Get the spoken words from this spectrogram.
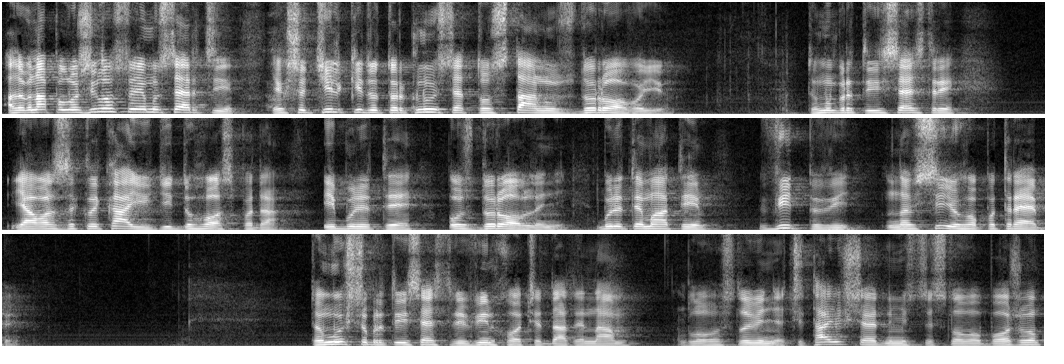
але вона положила в своєму серці, якщо тільки доторкнуся, то стану здоровою. Тому, брати і сестри, я вас закликаю, йдіть до Господа і будете оздоровлені, будете мати відповідь на всі його потреби. Тому що, брати і сестри, Він хоче дати нам благословення. Читаю ще одне місце Слова Божого.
